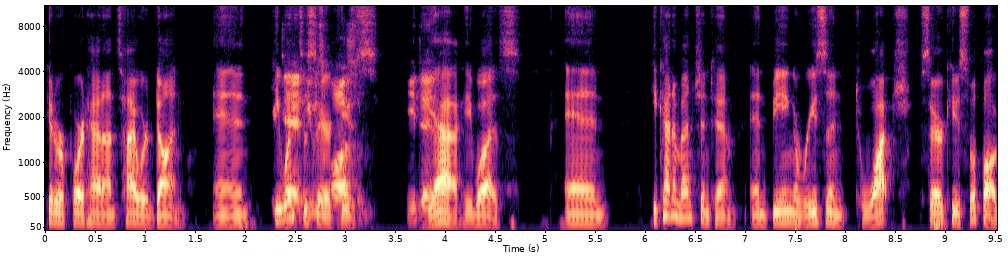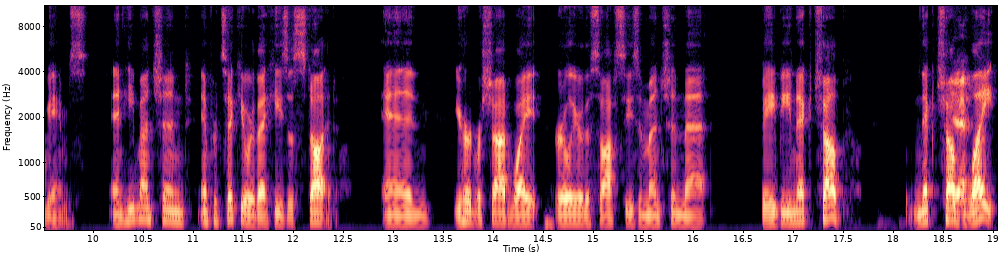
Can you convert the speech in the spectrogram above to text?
Pewter Report had on Tyler Dunne, and he, he went to he Syracuse. Awesome. He did. Yeah, he was and he kind of mentioned him and being a reason to watch Syracuse football games. And he mentioned in particular that he's a stud. And you heard Rachaad White earlier this offseason mention that baby Nick Chubb, Nick Chubb yeah. light,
